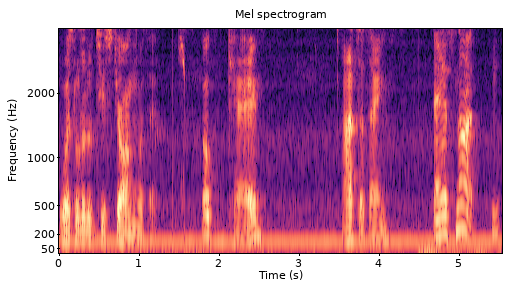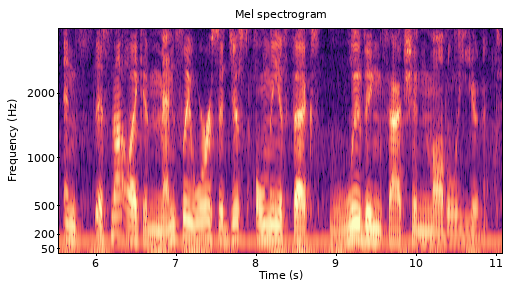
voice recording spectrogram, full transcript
was a little too strong with it. Okay, that's a thing, and it's not and it's, not like immensely worse. It just only affects living faction model unit.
